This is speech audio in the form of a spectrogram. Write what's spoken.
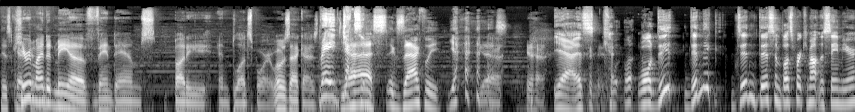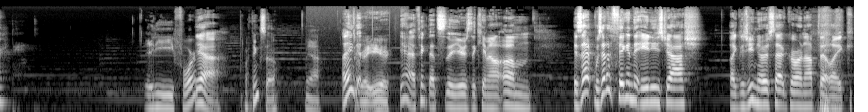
his character? he reminded me of Van Damme's buddy in Bloodsport. What was that guy's Ray name? Ray Jackson. Yes, exactly. Yes. Yeah, yeah. Yeah, it's What- well. Did, didn't they? Didn't this and Bloodsport come out in the same year? 84? Yeah, I think so. Yeah. I think. That, Great year. yeah, I think that's the years that came out. Um, is that was that a thing in the '80s, Josh? Like, did you notice that growing up that like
